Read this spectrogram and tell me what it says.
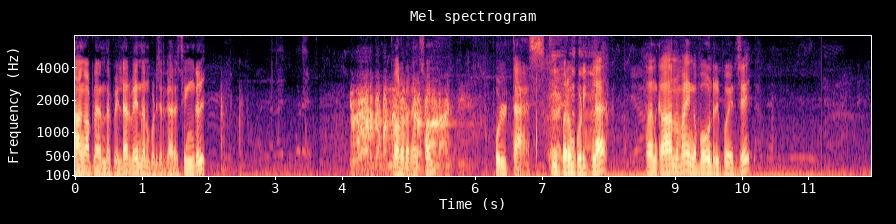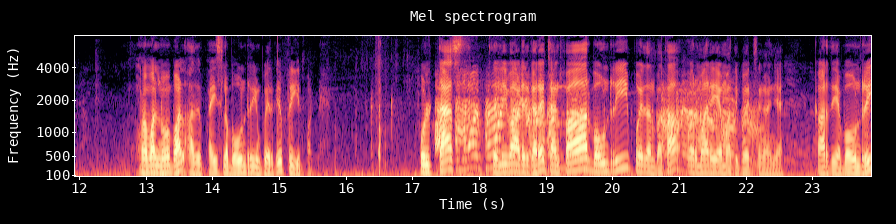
லாங் ஆப்பில் இருந்த ஃபீல்டர் வேந்தன் பிடிச்சிருக்காரு. சிங்கிள் பாலோட நெக்ஸ்ட் ஒன் ஃபுல் டேஸ் கீப்பரும் பிடிக்கல. அதன் காரணமாக எங்கள் பவுண்ட்ரி போயிடுச்சு. போன பால் நோ பால் அது பைஸில் பவுண்டரியும் போயிருக்கு. Free hit ball full toss தெளிவாக ஆடி இருக்காரு சான்ஸ் ஃபார் பவுண்ட்ரி போயிருதான்னு பார்த்தா ஒரு மாதிரி ஏமாற்றி போயிடுச்சுங்க இங்கே கார்த்திகை பவுண்ட்ரி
